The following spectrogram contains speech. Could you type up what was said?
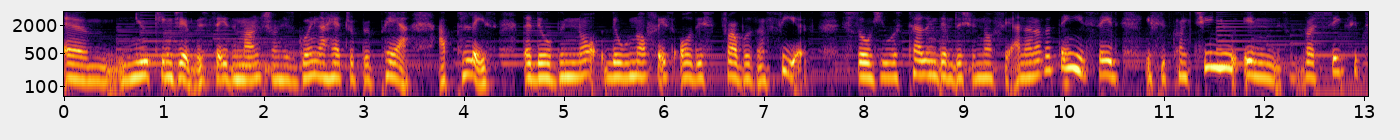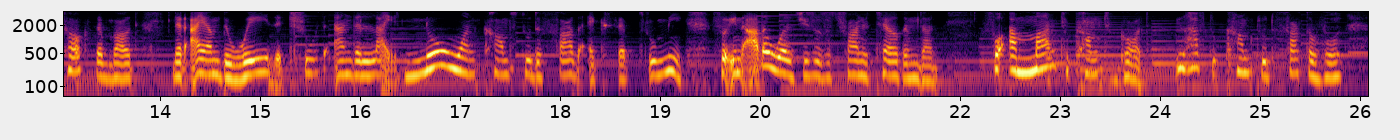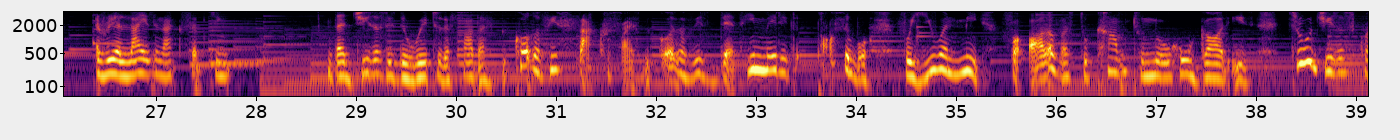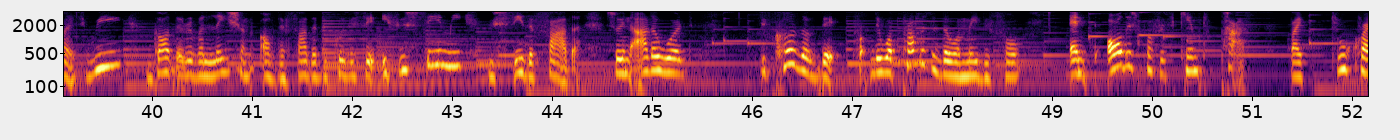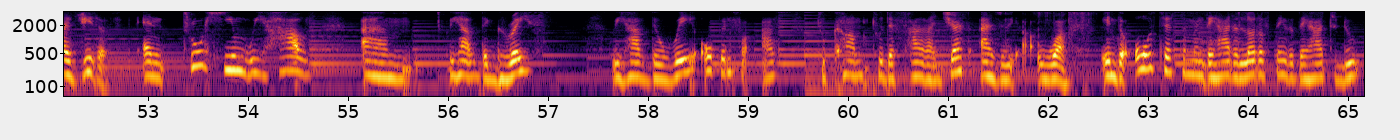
um, New King James says mansion. He's going ahead to prepare a place that they will be not they will not face all these troubles and fears. So he was telling them they should not fear. And another thing he said, if you continue in verse six, he talks about that I am the way, the truth, and the light. No one comes to the Father except through me. So in other words, Jesus is trying to tell them that for a man to come to God, you have to come to first of all realizing accepting that Jesus is the way to the Father. Because of his sacrifice, because of his death, he made it possible for you and me, for all of us to come to know who God is. Through Jesus Christ, we got the revelation of the Father because he said, If you see me, you see the Father. So, in other words, because of the there were prophecies that were made before And all these prophecies came to pass by through Christ Jesus. And through him we have um, we have the grace, we have the way open for us to come to the Father just as we were. In the Old Testament, they had a lot of things that they had to do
